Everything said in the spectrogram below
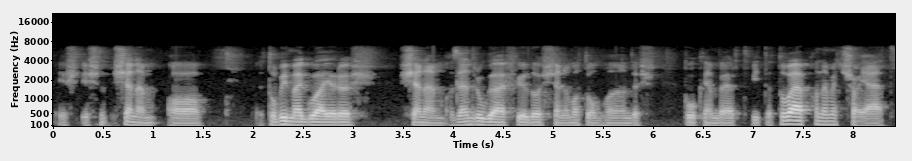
és, és se nem a Tobey Maguire-ös, se nem az Andrew Garfieldos, se nem a Tom Hollandos Pókembert vitte tovább, hanem egy saját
